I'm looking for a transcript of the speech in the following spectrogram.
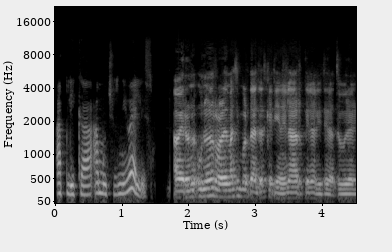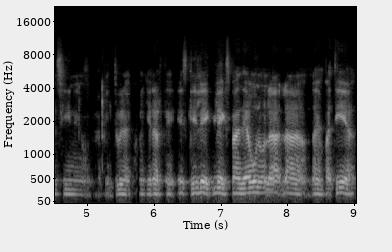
aplica a muchos niveles. A ver, uno, de los roles más importantes que tiene el arte, la literatura, el cine, la pintura, cualquier arte, es que le, le expande a uno la, la, la, empatía.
